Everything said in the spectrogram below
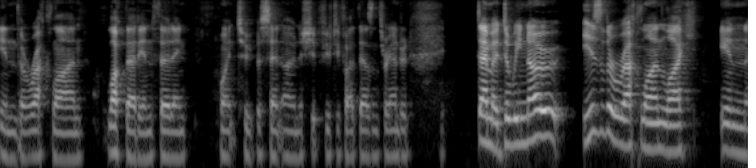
in the ruck line. Lock that in, thirteen point two percent ownership, fifty five thousand three hundred. Damo, do we know is the ruck line like in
